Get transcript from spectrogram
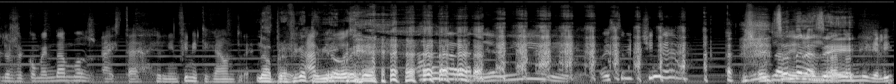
les recomendamos. Ahí está, el Infinity Gauntlet. No, pero fíjate ah, bien, güey. Ah, ya vi. Está muy chida. son de las de.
